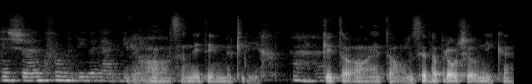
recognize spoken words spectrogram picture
Hast du schön gefunden, die Begegnung? ja, also nicht immer gleich. Gibt auch, hat alles, hat aber auch schöne gegeben.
